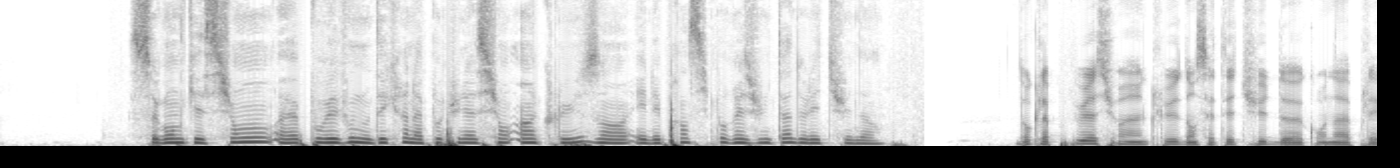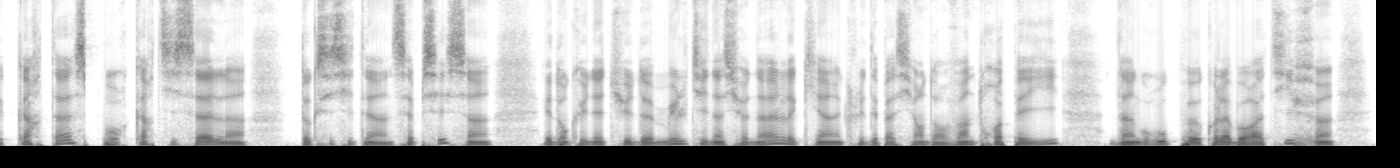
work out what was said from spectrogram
Seconde question, euh, pouvez-vous nous décrire la population incluse et les principaux résultats de l'étude? Donc la population incluse dans cette étude qu'on a appelée CARTAS pour Carticelle toxicité and sepsis, et donc une étude multinationale qui a inclus des patients dans 23 pays d'un groupe collaboratif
